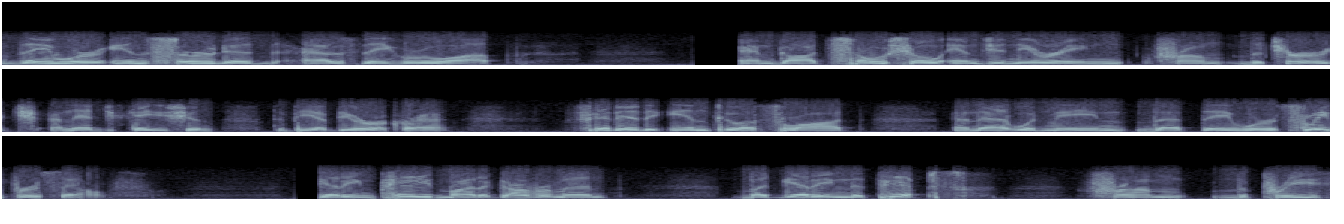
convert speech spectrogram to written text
they were inserted as they grew up and got social engineering from the church and education to be a bureaucrat, fitted into a slot, and that would mean that they were sleeper cells, getting paid by the government, but getting the tips from the priests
